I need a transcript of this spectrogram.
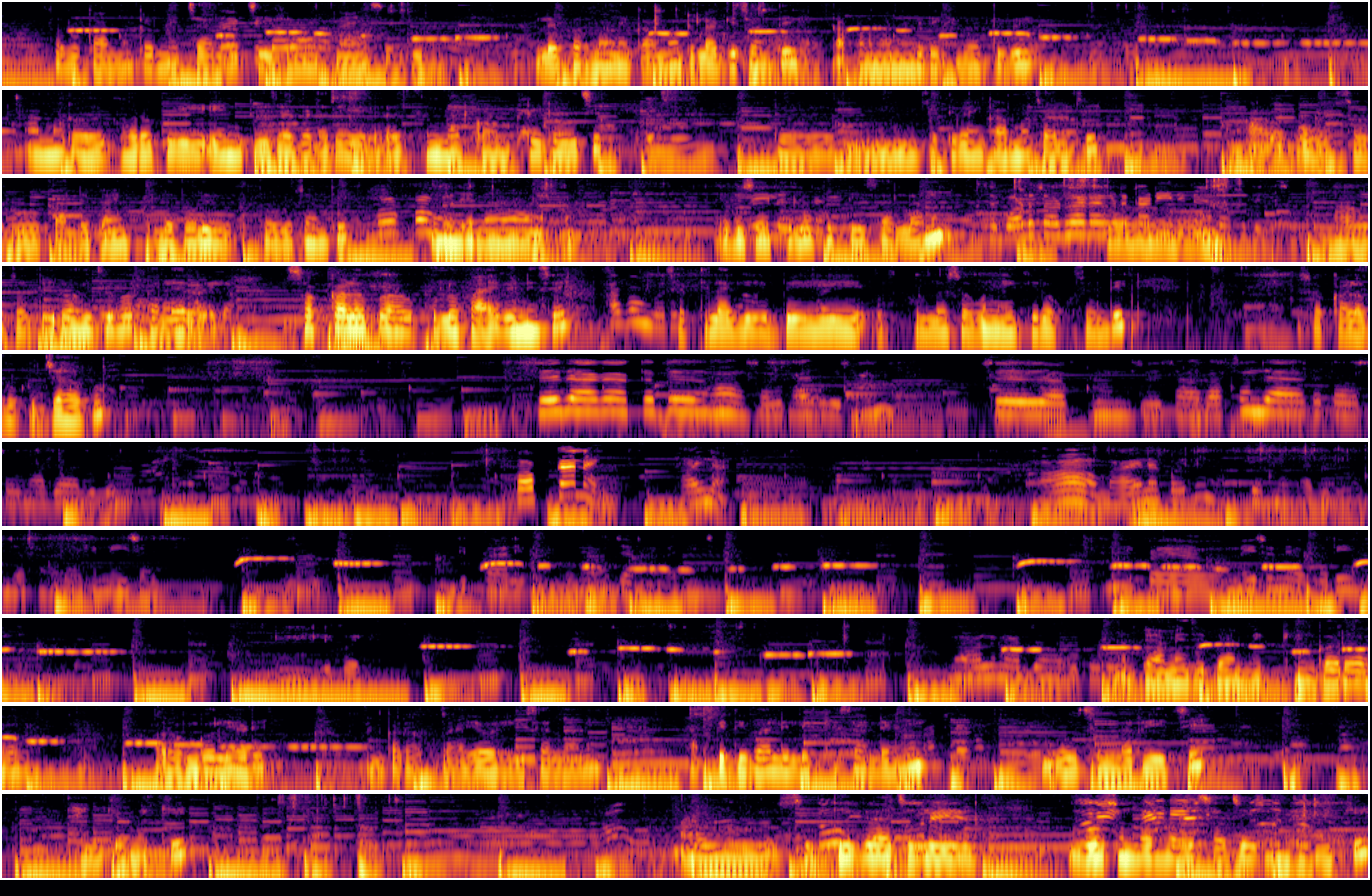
ସବୁ କାମ କେମିତି ଚାଲିଛି କେମିତି ନାହିଁ ସବୁ ଲେବର୍ମାନେ କାମରେ ଲାଗିଛନ୍ତି ଆପଣମାନେ ବି ଦେଖିପାରୁଥିବେ ଆମର ଘରକୁ ଏଇ ଏଣ୍ଟ୍ରି ଜାଗାଟାରେ ସିମେଣ୍ଟ କଂକ୍ରିଟ୍ ହେଉଛି ତ ସେଥିପାଇଁ କାମ ଚାଲିଛି ଆଉ ବୋଉ ସବୁ କାଲି ପାଇଁ ଫୁଲ ତୋଳି ତୋଳୁଛନ୍ତି କାହିଁକିନା ଏବେ ସବୁ ଫୁଲ ଫୁଟି ସାରିଲାଣି ଆଉ ଯଦି ରହିଯିବ ତାହେଲେ ସକାଳକୁ ଆଉ ଫୁଲ ପାଇବେନି ସେ ସେଥିଲାଗି ଏବେ ଫୁଲ ସବୁ ନେଇକି ରଖୁଛନ୍ତି ସକାଳକୁ ପୂଜା ହେବ ସେ ଜାଗା କେବେ ହଁ ସବୁ ଖାଇବୁ ସେ ବାସନ ଯାହା କେତେବେଳେ ସବୁ ମାଜା ମାଜି କରିବୁ କକା ନାହିଁ ଭାଇନା ହଁ ଭାଇନା କହିଲେ ଆଜି ଭଜା ଖାଇବାକୁ ନେଇଛନ୍ତି ଦେଇଛନ୍ତି ଆଗରେ ହେଲି କହିଲେ ନହେଲେ ମଜାମଜି କରୁ ଏବେ ଆମେ ଯିବା ମିକିଙ୍କର ରଙ୍ଗୋଲି ଆଡ଼େ ତାଙ୍କର ପ୍ରାୟ ହେଇସାରିଲାଣି ହାପି ଦିୱାଲି ଲେଖି ସାରିଲେଣି ବହୁତ ସୁନ୍ଦର ହେଇଛି ଥ୍ୟାଙ୍କ ୟୁ ମିକି ଆଉ ସିଦ୍ଧିକା ଯେ ବହୁତ ସୁନ୍ଦର ଭାବେ ସଜେଇଛନ୍ତି ମିକି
